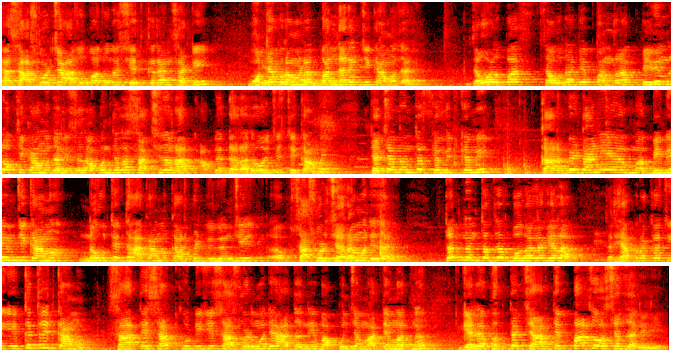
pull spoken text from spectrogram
ह्या सासवडच्या आजूबाजूला शेतकऱ्यांसाठी मोठ्या प्रमाणात बंधाऱ्यांची कामं झाली. जवळपास चौदा ते पंधरा पेविंग ब्लॉकची कामं झाली. सर आपण त्याला साक्षीदार आहात. आपल्या घराजवळचीच ते कामं आहेत. त्याच्यानंतर कमीत कमी कार्पेट आणि बीबीएमची कामं नऊ ते दहा कामं कार्पेट बीबीएमची सासवड शहरामध्ये झाली. तदनंतर जर बघायला गेला तर ह्या प्रकारची एकत्रित कामं सहा ते सात कोटीची सासवडमध्ये आदरणीय बापूंच्या माध्यमातून गेल्या फक्त चार ते पाच वर्षात झालेली आहे.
